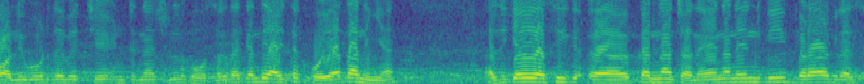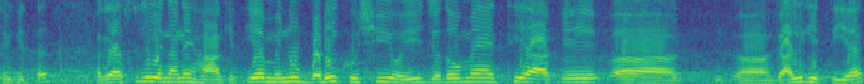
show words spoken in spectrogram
ਪਾਲੀਵੁੱਡ ਦੇ ਵਿੱਚ ਇੰਟਰਨੈਸ਼ਨਲ ਹੋ ਸਕਦਾ, ਕਹਿੰਦੇ ਅੱਜ ਤੱਕ ਹੋਇਆ ਤਾਂ ਨਹੀਂ ਹੈ। ਅਸੀਂ ਕਿਹਾ ਅਸੀਂ ਕਰਨਾ ਚਾਹੁੰਦੇ ਹਾਂ। ਇਹਨਾਂ ਨੇ ਵੀ ਬੜਾ ਅਗਰੈਸਿਵ ਕੀਤਾ। ਅਗਰੈਸਿਵਲੀ ਇਹਨਾਂ ਨੇ ਹਾਂ ਕੀਤੀ ਹੈ। ਮੈਨੂੰ ਬੜੀ ਖੁਸ਼ੀ ਹੋਈ ਜਦੋਂ ਮੈਂ ਇੱਥੇ ਆ ਕੇ ਗੱਲ ਕੀਤੀ ਹੈ।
